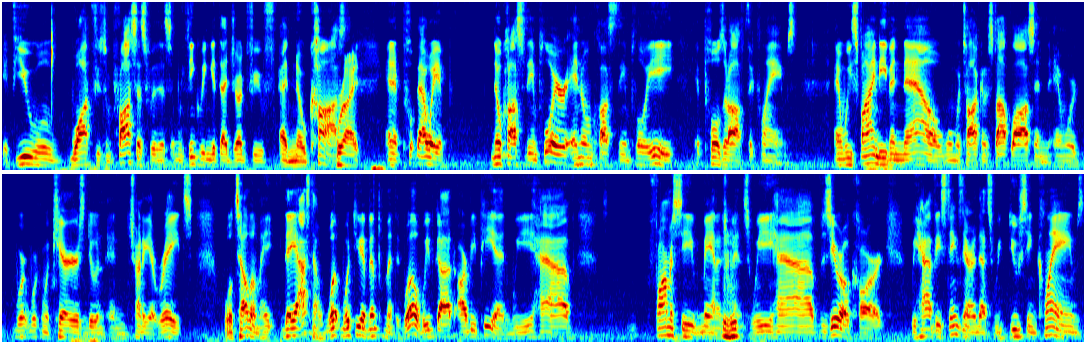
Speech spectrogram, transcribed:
if you will walk through some process with us, and we think we can get that drug for you at no cost, Right. and it that way, it, no cost to the employer and no cost to the employee, it pulls it off the claims. And we find even now when we're talking to stop loss and, and we're, we're working with carriers and doing and trying to get rates, we'll tell them, hey, they ask now, what, what do you have implemented? Well, we've got RBP in, we have pharmacy mm-hmm. managements, we have zero card, we have these things there, and that's reducing claims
